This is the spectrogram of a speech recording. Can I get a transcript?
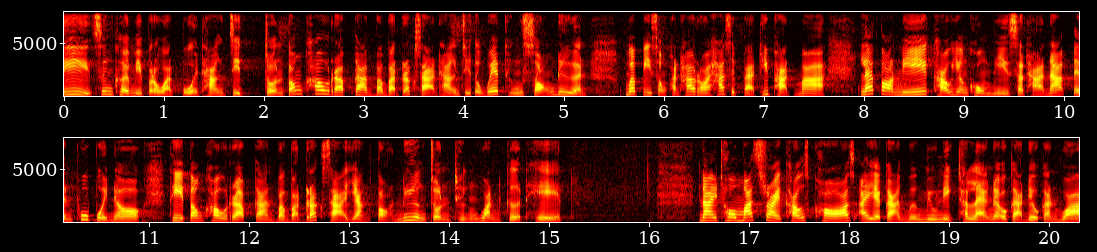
ลีซึ่งเคยมีประวัติป่วยทางจิต จนต้องเข้ารับการบำบัดรักษาทางจิตเวชถึง 2 เดือน เมื่อปี 2558 ที่ผ่านมา และตอนนี้เขายังคงมีสถานะเป็นผู้ป่วยนอกที่ต้องเข้ารับการบำบัดรักษาอย่างต่อเนื่องจนถึงวันเกิดเหตุ นายโทมัสไรคาส์คอสอายการเมืองมิวนิกแถลงในโอกาสเดียวกันว่า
